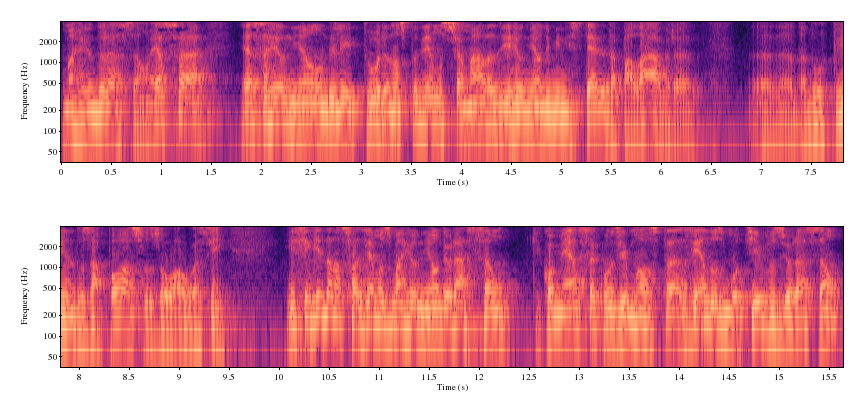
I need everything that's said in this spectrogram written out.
uma reunião de oração. Essa, essa reunião de leitura, nós poderíamos chamá-la de reunião de ministério da palavra, da, da doutrina dos apóstolos ou algo assim. Em seguida, nós fazemos uma reunião de oração, que começa com os irmãos trazendo os motivos de oração,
